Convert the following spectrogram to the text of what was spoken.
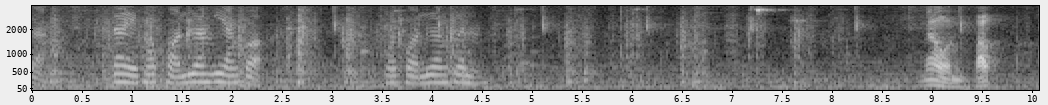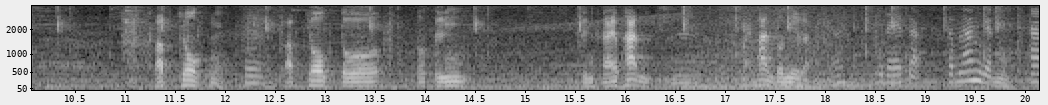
ก็ ได้ขอขอเรื่องอีหยังก็ขอขอเรื่องเพิ่นแนวอันปรับปรับโชคนี่เออปรับโชคตัวตัวตึง ตึงสายพันธุ์อืมสายพันธุ์ตัวนี้แหละนะผู้ใดก็กำลังอยากอืมหา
